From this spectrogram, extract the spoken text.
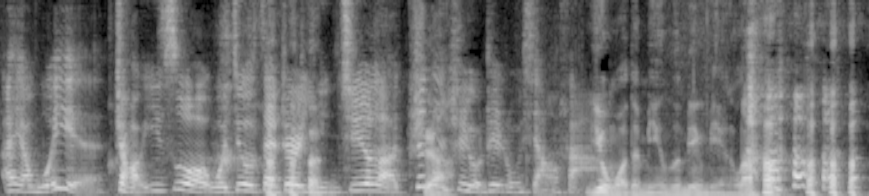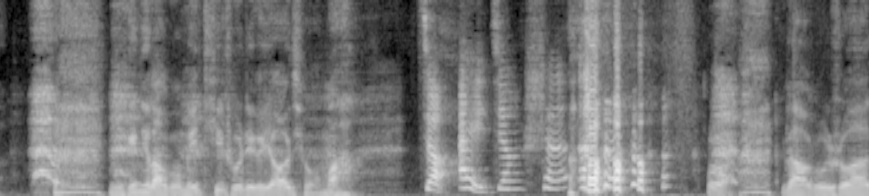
哎呀，我也找一座，我就在这儿隐居了，真的啊是有这种想法。用我的名字命名了。你跟你老公没提出这个要求吗？叫爱江山，不，你老公说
